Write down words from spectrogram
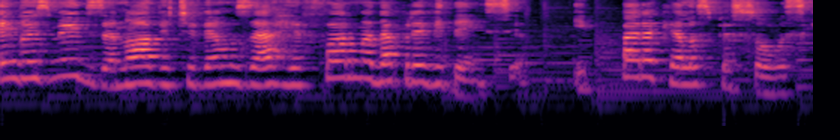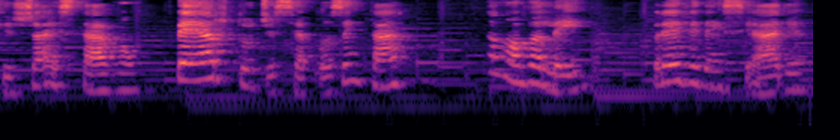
Em 2019, tivemos a reforma da Previdência e, para aquelas pessoas que já estavam perto de se aposentar, a nova lei previdenciária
